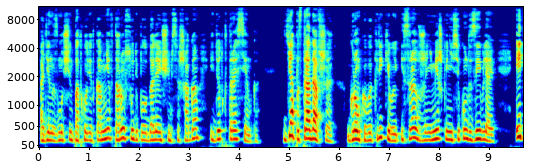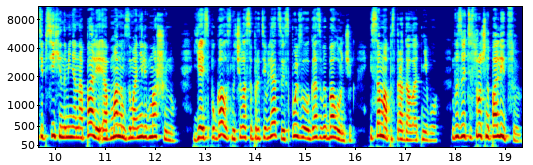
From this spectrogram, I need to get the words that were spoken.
Один из мужчин подходит ко мне, второй, судя по удаляющимся шагам, идет к Тарасенко. «Я пострадавшая!» Громко выкрикиваю и сразу же, не мешкая ни секунды, заявляю. Эти психи на меня напали и обманом заманили в машину. Я испугалась, начала сопротивляться, использовала газовый баллончик и сама пострадала от него. Вызовите срочно полицию.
